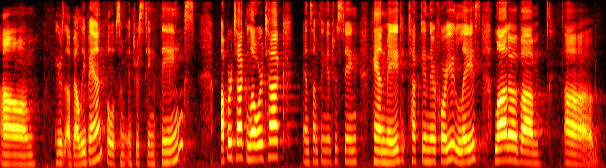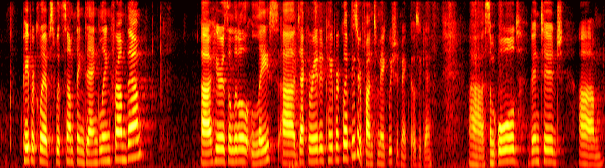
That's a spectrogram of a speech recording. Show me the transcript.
Um, here's a belly band full of some interesting things. Upper tuck, lower tuck, and something interesting handmade tucked in there for you. Lace, a lot of um, uh, paper clips with something dangling from them. Uh, here's a little lace uh, decorated paper clip. These are fun to make. We should make those again. Uh, some old vintage um,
